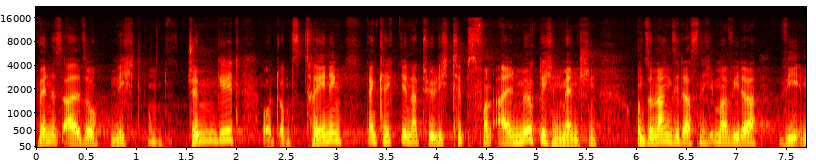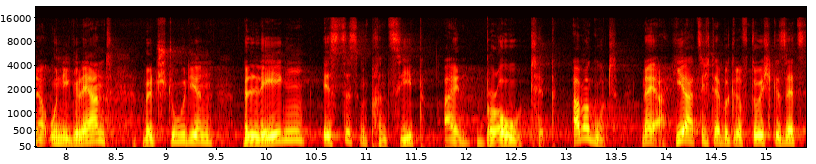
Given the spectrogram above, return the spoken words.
Wenn es also nicht ums Gym geht und ums Training, dann kriegt ihr natürlich Tipps von allen möglichen Menschen. Und solange Sie das nicht immer wieder, wie in der Uni gelernt, mit Studien belegen, ist es im Prinzip ein Bro-Tipp. Aber gut, naja, hier hat sich der Begriff durchgesetzt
